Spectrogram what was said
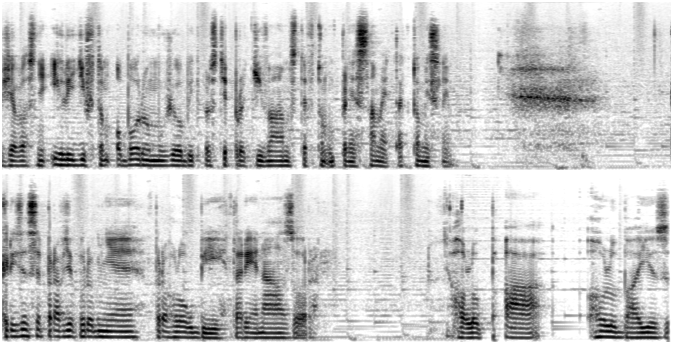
že vlastně i lidi v tom oboru můžou být prostě proti vám, jste v tom úplně sami, tak to myslím. Krize se pravděpodobně prohloubí, tady je názor. Holub a holuba jz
